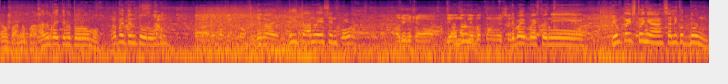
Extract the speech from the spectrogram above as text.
Ano pa, ano pa? Ano pa yung tinuturo mo? Ano pa yung tinuturo mo? Ano sa TikTok? Hindi na, dito ano SN4? O, di ko siya. Di ako naglibot ng SL. Di ba yung pwesto ni... Yung pwesto niya sa likod nun.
